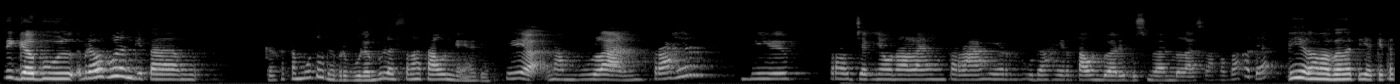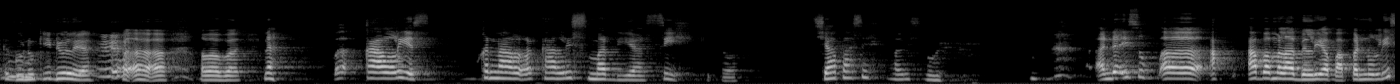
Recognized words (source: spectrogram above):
tiga bulan, berapa bulan kita gak ketemu tuh udah berbulan-bulan, setengah tahun kayaknya ada. Iya, enam bulan. Terakhir di projectnya Unala yang terakhir udah akhir tahun 2019 lama banget ya. Iya lama banget ya, kita ke Gunung Kidul ya. lama banget. Nah, Mbak Kalis, kenal Kalis Mardiasih gitu. Siapa sih Kalis? Anda isu ak- apa melabeli apa? Penulis?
